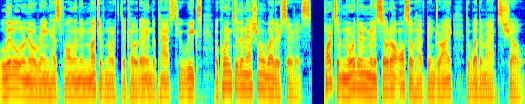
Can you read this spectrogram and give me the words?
Little or no rain has fallen in much of North Dakota in the past two weeks, according to the National Weather Service. Parts of northern Minnesota also have been dry, the weather maps show.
